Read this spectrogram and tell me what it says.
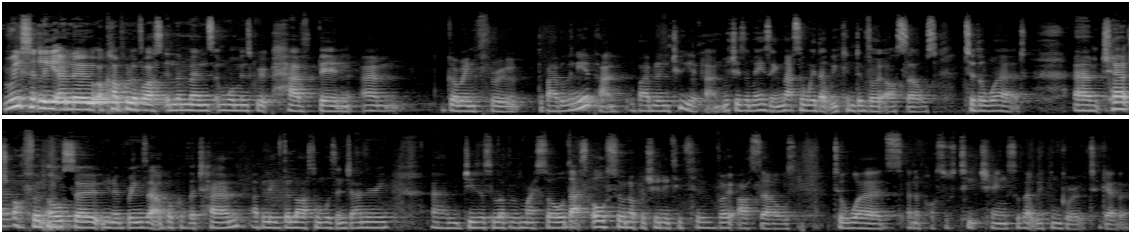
Recently, I know a couple of us in the men's and women's group have been um, going through the Bible in a year plan, the Bible in two year plan, which is amazing. That's a way that we can devote ourselves to the Word. Um, church often also, you know, brings out a book of the term. I believe the last one was in January. Um, Jesus, love of my soul. That's also an opportunity to devote ourselves to words and apostles' teaching, so that we can grow together.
